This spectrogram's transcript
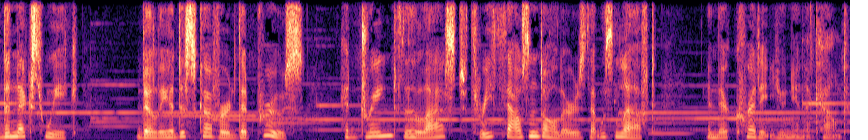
The next week, Delia discovered that Bruce had drained the last $3,000 that was left in their credit union account.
